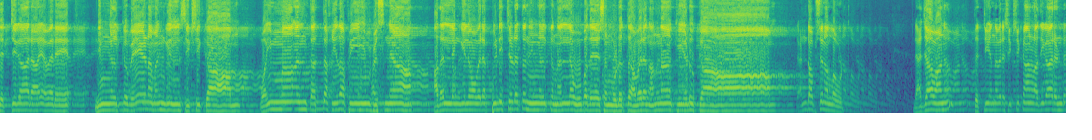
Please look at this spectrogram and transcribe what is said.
തെറ്റുകാരായവരെ നിങ്ങൾക്ക് വേണമെങ്കിൽ ശിക്ഷിക്കാം. അതല്ലെങ്കിലോ അവരെ പിടിച്ചെടുത്ത് നിങ്ങൾക്ക് നല്ല ഉപദേശം കൊടുത്ത് അവരെ നന്നാക്കിയെടുക്കാം. രണ്ട് ഓപ്ഷൻ അല്ല കൊടുത്തു രാജാവാണ് തെറ്റിയെന്നവരെ ശിക്ഷിക്കാനുള്ള അധികാരമുണ്ട്.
